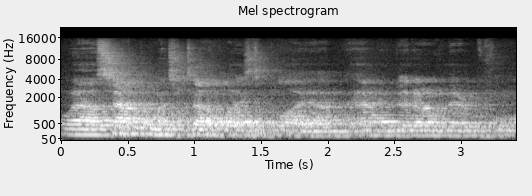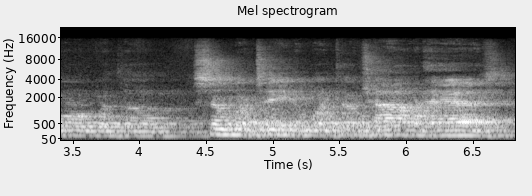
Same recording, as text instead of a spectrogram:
Well, South Point's a tough place to play. I haven't been over there before with um, a similar team to what Coach Howard has.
